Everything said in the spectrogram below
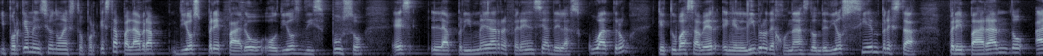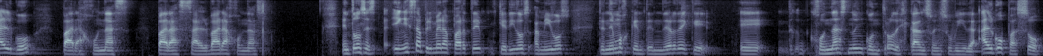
¿Y por qué menciono esto? Porque esta palabra Dios preparó o Dios dispuso es la primera referencia de las cuatro que tú vas a ver en el libro de Jonás, donde Dios siempre está preparando algo para Jonás, para salvar a Jonás. Entonces, en esta primera parte, queridos amigos, tenemos que entender de que eh, Jonás no encontró descanso en su vida. Algo pasó.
